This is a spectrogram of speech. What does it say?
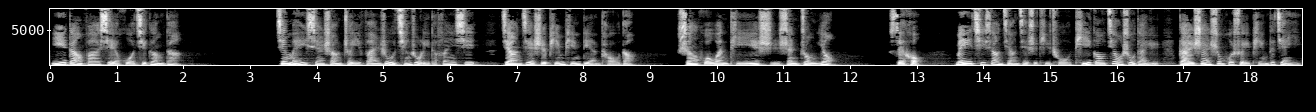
一旦发泄，火气更大。经梅先生这一番入情入理的分析，蒋介石频频点头道：“生活问题实甚重要。”随后，梅贻琦向蒋介石提出提高教授待遇、改善生活水平的建议。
